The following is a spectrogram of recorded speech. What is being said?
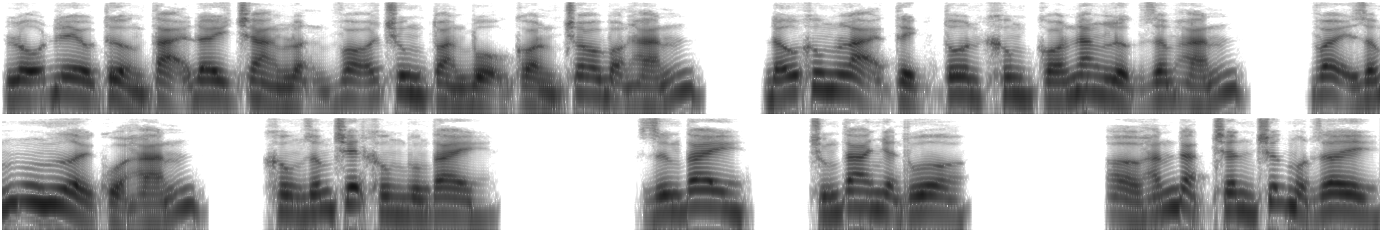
lỗ đều tưởng tại đây chàng luận võ chung toàn bộ còn cho bọn hắn, đấu không lại tịch tôn không có năng lực dâm hắn, vậy giống người của hắn, không dám chết không buông tay. Dừng tay, chúng ta nhận thua. Ở hắn đặt chân trước một giây,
